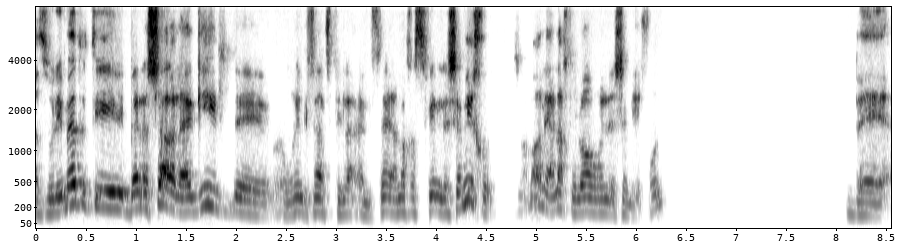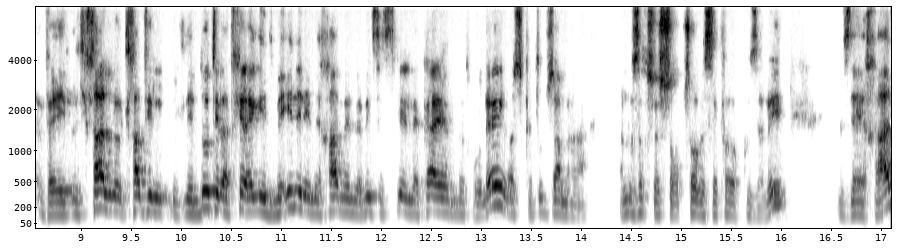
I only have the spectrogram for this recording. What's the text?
אז הוא לימד אותי בין השאר להגיד, אה, אומרים לפני התפילה, לפני הנוח הספין לשם ייחוד. אז הוא אמר לי, אנחנו לא אומרים לשם ייחוד, והתחלתי, לימדו אותי להתחיל להגיד מאיני לי מכוון וביץ עצמי לקיים וכולי, מה שכתוב שם, הנוסח של שורשו בספר הכוזרי, זה אחד.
